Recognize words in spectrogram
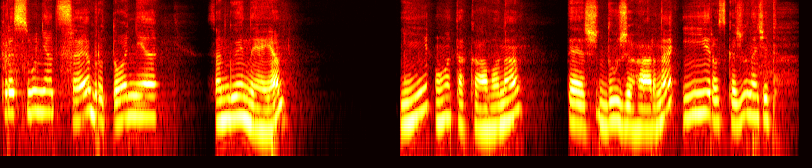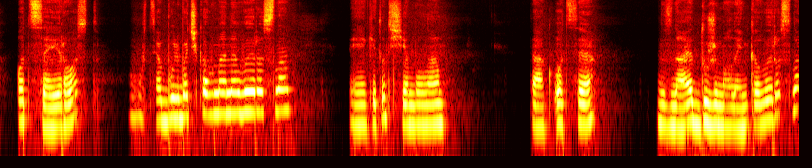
красуня це брутонія сангуінея. І отака вона теж дуже гарна. І розкажу, значить, оцей рост. Ця бульбочка в мене виросла. Які тут ще була. Так, оце, не знаю, дуже маленька виросла.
